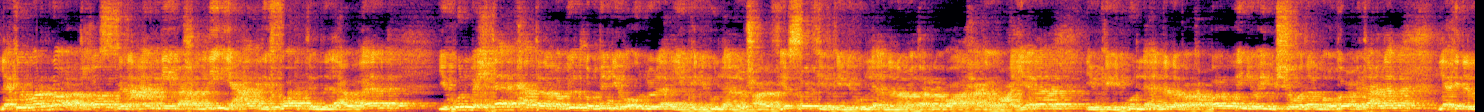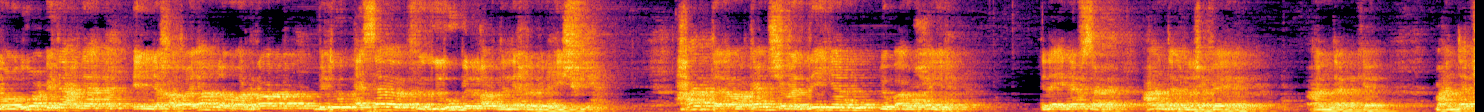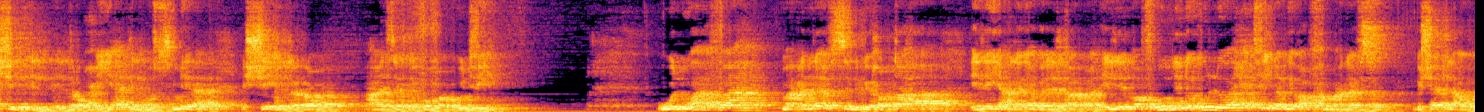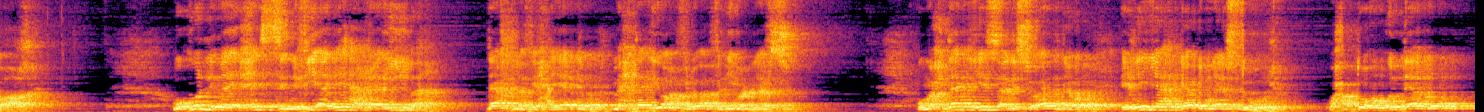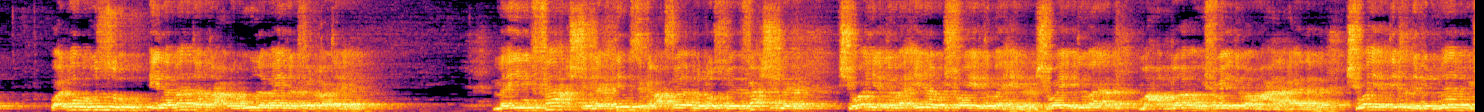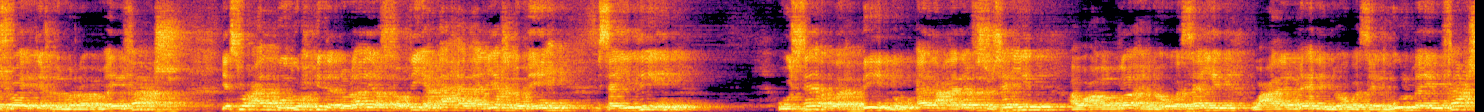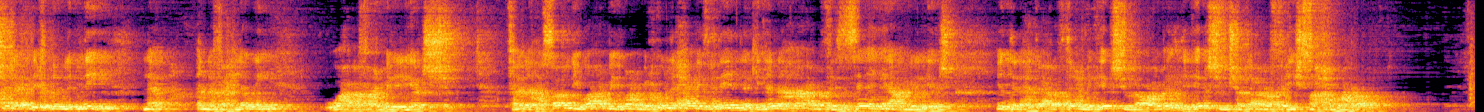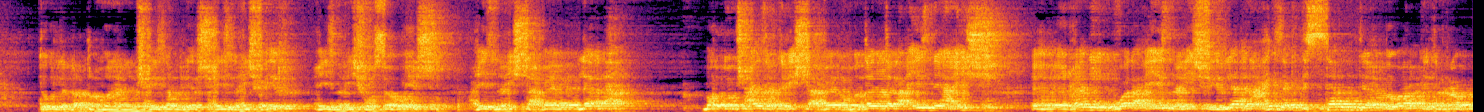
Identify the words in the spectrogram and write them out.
لكن مرات غصب عني بخليه يعدي في وقت من الأوقات يكون محتاج ما عندكش الروحيات المثمرة الشيء اللي الرب عايزك تكون موجود فيه. والوقفة مع النفس اللي بيحطها إيليا على جبل الكرمل اللي المفروض إن كل واحد فينا بيقفها مع نفسه بشكل أو بآخر. وكل ما يحس إن في آلهة غريبة داخلة في حياته محتاج يقف الوقفة دي مع نفسه. ومحتاج يسأل السؤال ده إيليا جاب الناس دول وحطهم قدامه وقال لهم بصوا إلى متى تعرجون بين الفرقتين؟ ما ينفعش إنك تمسك العصاية من النص، ما ينفعش إنك شوية تبقى هنا وشوية تبقى هنا، شوية تبقى مع الله وشوية تبقى مع العالم، شوية تخدم المال وشوية تخدم الرب، ما ينفعش. يسوع قال بوضوح كده إنه لا يستطيع أحد أن يخدم إيه؟ سيدين. وساوى بينه قال على نفسه سيد أو على الله إن هو سيد وعلى المال إن هو سيد يقول ما ينفعش إنك تخدم الاثنين لا أنا فهلوي وأعرف أعمل القرش. فأنا هصلي واعبد وأعمل كل حاجة زمان لكن أنا هعرف إزاي أعمل القرش. أنت لا هتعرف تعمل قرش ولو عملت القرش مش هتعرف تعيش صح مع الرب. تقول لي لا طب ما أنا مش عايز أعمل قرش عايز نعيش فقير عايز نعيش في مستوى وحش عايز نعيش تعبان. لا برضه مش عايزك تعيش تعبان. انت أنت لا عايزني أعيش غني ولا عايزني أعيش فقير. لا أنا عايزك تستمتع ببركة الرب.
